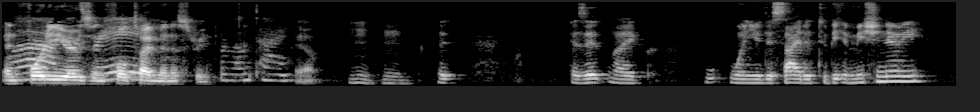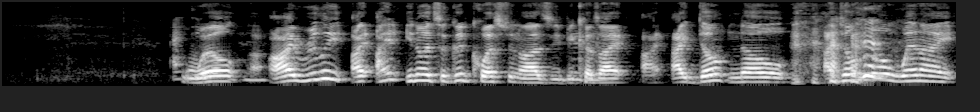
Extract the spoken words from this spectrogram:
and Wow, 40 years in full time ministry. For a long time. Yeah. hmm It, is it like w- when you decided to be a missionary? I think, Well, mm. I really, I, I, you know, it's a good question, Ozzy, because mm-hmm. I, I, I don't know, I don't know when I,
